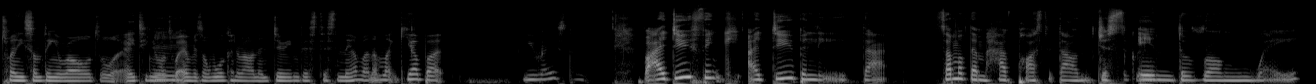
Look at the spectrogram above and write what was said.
twenty something year olds or eighteen year olds, Mm. whatever, is are walking around and doing this, this, and the other. And I'm like, yeah, but you raised them. But I do think, I do believe that some of them have passed it down just Agree. in the wrong way.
